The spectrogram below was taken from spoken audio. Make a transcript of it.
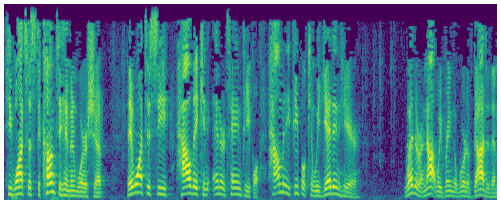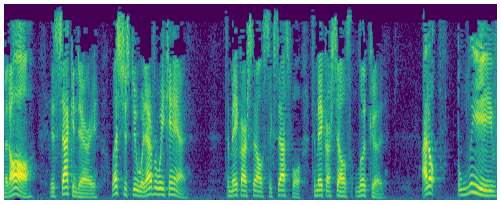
He wants us to come to Him in worship. They want to see how they can entertain people. How many people can we get in here? Whether or not we bring the Word of God to them at all is secondary. Let's just do whatever we can to make ourselves successful, to make ourselves look good. I don't believe,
